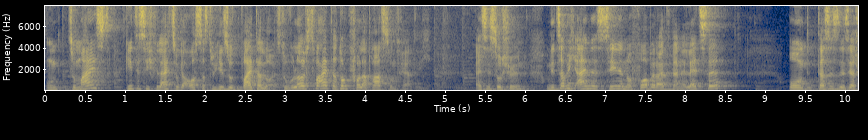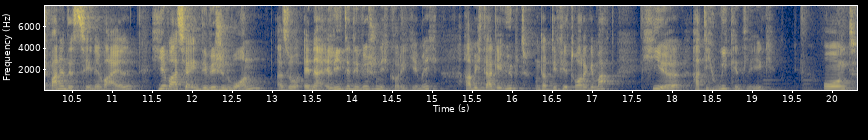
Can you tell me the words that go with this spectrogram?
Und zumeist geht es sich vielleicht sogar aus, dass du hier so weiterläufst. Du läufst weiter, druckvoller Pass und fertig. Es ist so schön. Und jetzt habe ich eine Szene noch vorbereitet, eine letzte. Und das ist eine sehr spannende Szene, weil hier war es ja in Division 1, also in der Elite Division, ich korrigiere mich, habe ich da geübt und habe die vier Tore gemacht. Hier hatte ich Weekend League und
